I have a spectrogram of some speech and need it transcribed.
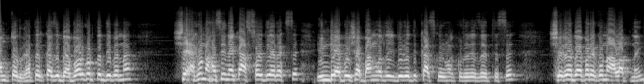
অন্তর্ঘাতের কাজে ব্যবহার করতে দিবে না। সে এখন হাসিনাকে আশ্রয় দিয়ে রাখছে। ইন্ডিয়া বৈশা বাংলাদেশ বিরোধী কাজ করে যাইতেছে। সেটার ব্যাপারে কোনো আলাপ নাই।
